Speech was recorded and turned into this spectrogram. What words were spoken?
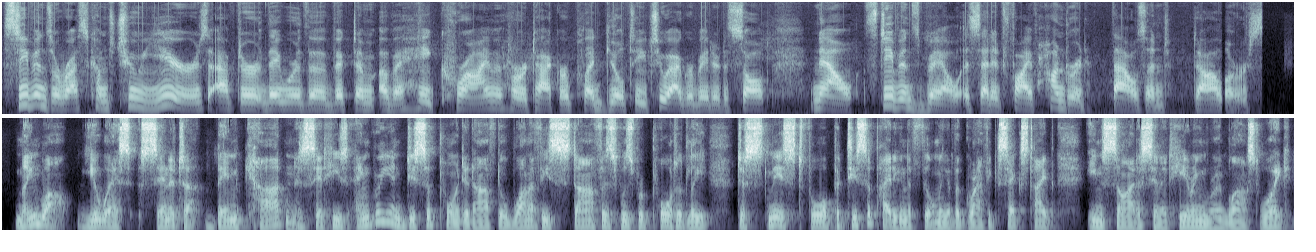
Stephens' arrest comes two years after they were the victim of a hate crime. Her attacker pled guilty to aggravated assault. Now, Stephens' bail is set at $500,000. Meanwhile, US Senator Ben Cardin has said he's angry and disappointed after one of his staffers was reportedly dismissed for participating in the filming of a graphic sex tape inside a Senate hearing room last week.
